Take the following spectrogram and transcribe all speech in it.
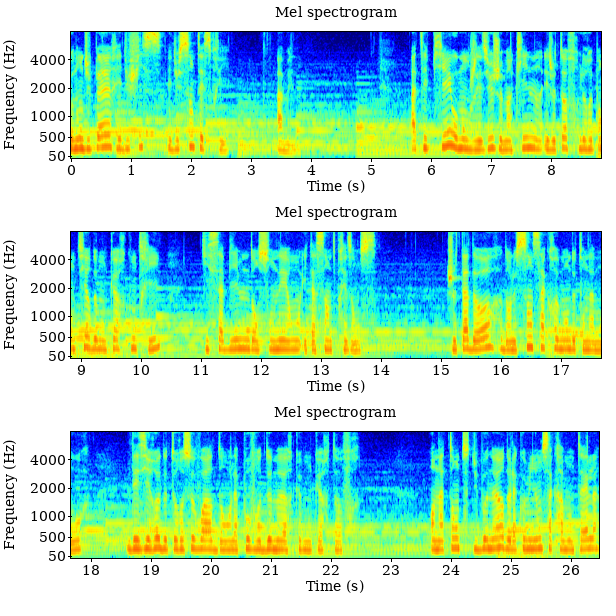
Au nom du Père et du Fils et du Saint-Esprit. Amen. À tes pieds, ô mon Jésus, je m'incline et je t'offre le repentir de mon cœur contrit qui s'abîme dans son néant et ta sainte présence. Je t'adore dans le saint sacrement de ton amour, désireux de te recevoir dans la pauvre demeure que mon cœur t'offre. En attente du bonheur de la communion sacramentelle,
